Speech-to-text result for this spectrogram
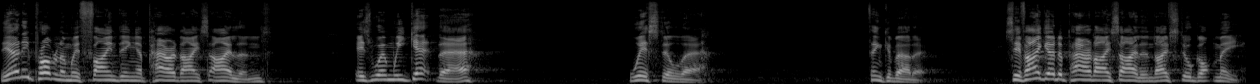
The only problem with finding a paradise island is when we get there, we're still there. Think about it. See, if I go to Paradise Island, I've still got me.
